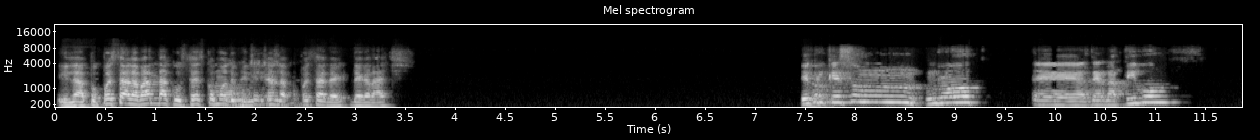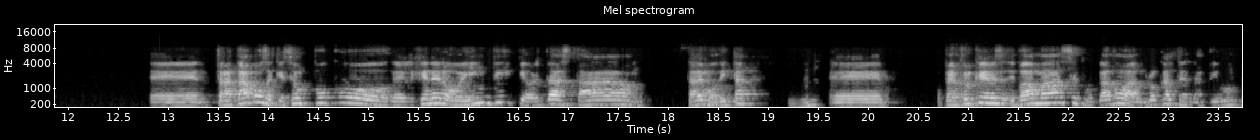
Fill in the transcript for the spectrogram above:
Y la propuesta de la banda, que ustedes, ¿cómo No, definirían muchachos. la propuesta de, de Garage? Yo creo que es un, un rock eh, alternativo. Eh, tratamos de que sea un poco del género indie, que ahorita está, está de modita, eh, pero creo que es- va más enfocado al rock alternativo.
